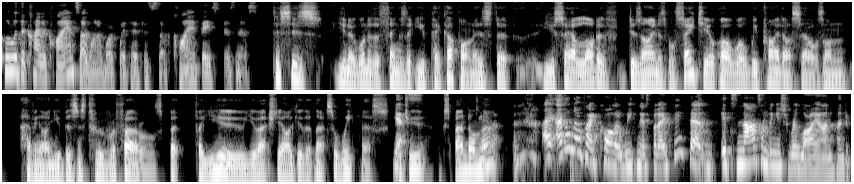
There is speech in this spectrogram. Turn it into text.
Who are the kind of clients I want to work with if it's a client based business? This is, you know, one of the things that you pick up on is that you say a lot of designers will say to you, "Oh, well, we pride ourselves on having our new business through referrals. But for you, you actually argue that that's a weakness. Yes. Could you expand on yeah. that? I, I, don't know if I call it a weakness, but I think that it's not something you should rely on 100%.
